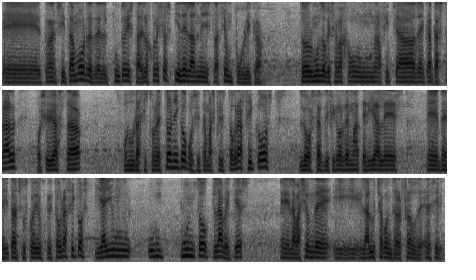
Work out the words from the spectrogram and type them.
eh, transitamos desde el punto de vista de los colegios y de la administración pública. Todo el mundo que se baja una ficha de catastral, pues ya está con un registro electrónico, con sistemas criptográficos, los certificados de materiales eh, necesitan sus códigos criptográficos y hay un, un punto clave que es eh, la evasión de, y la lucha contra el fraude. Es decir,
